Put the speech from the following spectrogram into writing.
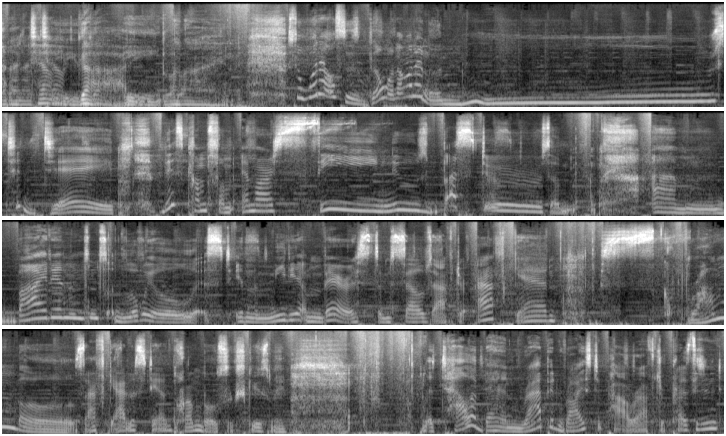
and, I tell you, God ain't blind. So, what else is going on in the news today? This comes from MRC Newsbusters. Um, um, Biden's loyalists in the media embarrassed themselves after Afghan crumbles. Afghanistan crumbles, excuse me. The Taliban rapid rise to power after President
